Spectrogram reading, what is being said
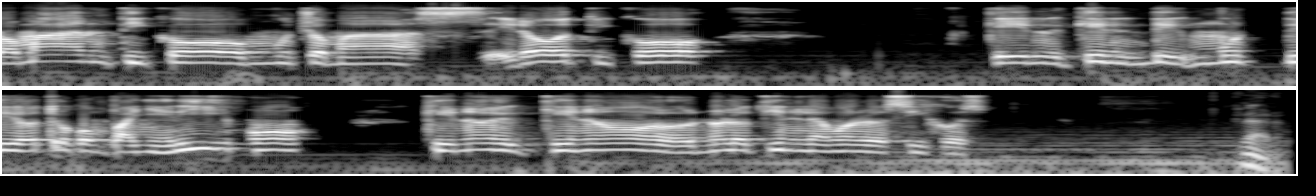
romántico, mucho más erótico, que, que de, de, otro compañerismo, que no, que no, no lo tiene el amor a los hijos. Claro.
